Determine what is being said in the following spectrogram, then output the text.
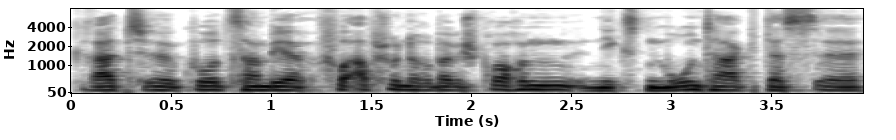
gerade äh, kurz haben wir vorab schon darüber gesprochen. Nächsten Montag das äh,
